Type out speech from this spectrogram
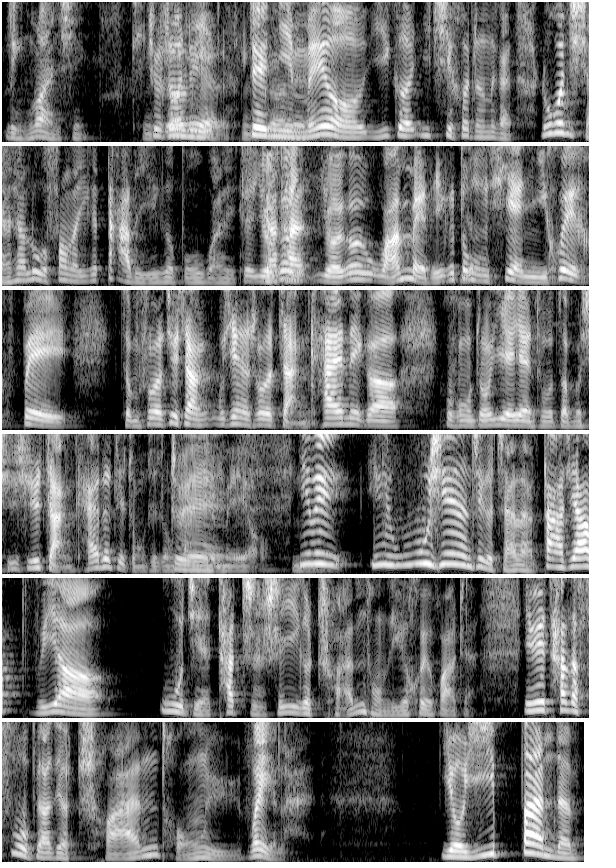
凌乱性。挺就说你对你没有一个一气呵成的感觉。如果你想象，如果放在一个大的一个博物馆里，对，有个有一个完美的一个动线，你会被怎么说？就像吴先生说的，展开那个顾闳中夜宴图怎么徐徐展开的这种这种感觉没有，因为因为吴先生这个展览，大家不要误解，它只是一个传统的一个绘画展，因为它的副标叫“传统与未来”，有一半的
